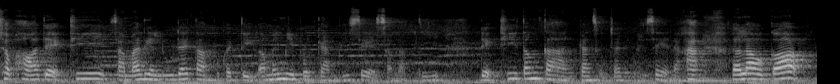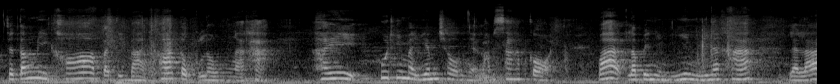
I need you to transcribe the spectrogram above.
เฉพาะเด็กที่สามารถเรียนรู้ได้ตามปกติ แล้วไม่มีโปรแกรมพิเศษสำหรับที่เด็กที่ต้องการการสนใจเป็นพิเศษนะคะ แล้วเราก็จะต้องมีข้อปฏิบัติข้อตกลงอะค่ะ ให้ผู้ที่มาเยี่ยมชมเนี่ยรับทราบก่อน ว่าเราเป็นอย่างนี้อย่างนี้นะคะ แล้วล่ะ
